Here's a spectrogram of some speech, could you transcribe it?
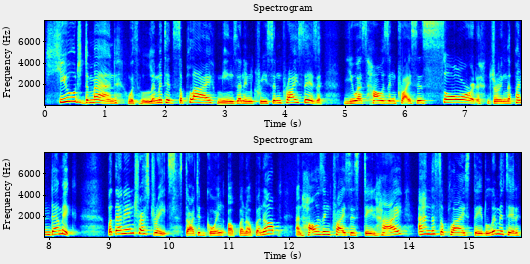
Huge demand with limited supply means an increase in prices. U.S. housing prices soared during the pandemic. But then interest rates started going up and up and up, and housing prices stayed high and the supply stayed limited.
